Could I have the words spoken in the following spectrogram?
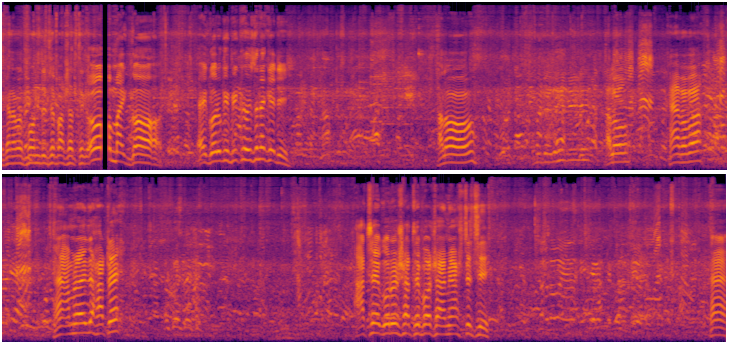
এখানে আবার ফোন দিচ্ছে বাসার থেকে। ও মাই গড! এই গরু কি বিক্রি হয়েছে নাকি এটি? হ্যালো? হ্যালো? হ্যাঁ বাবা। হ্যাঁ আমরা এই যে হাটে আছে গরুর সাথে বসা, আমি আসতেছি। হ্যাঁ।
